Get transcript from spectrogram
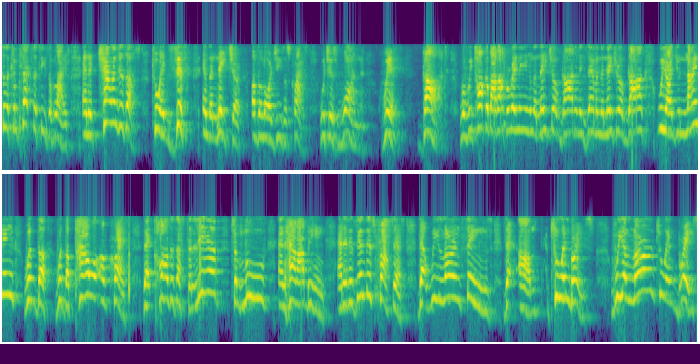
to the complexities of life, and it challenges us to exist in the nature of the Lord Jesus Christ, which is one with God. When we talk about operating in the nature of God and examine the nature of God, we are uniting with the, with the power of Christ that causes us to live, to move, and have our being. And it is in this process that we learn things that um, to embrace. We learn to embrace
